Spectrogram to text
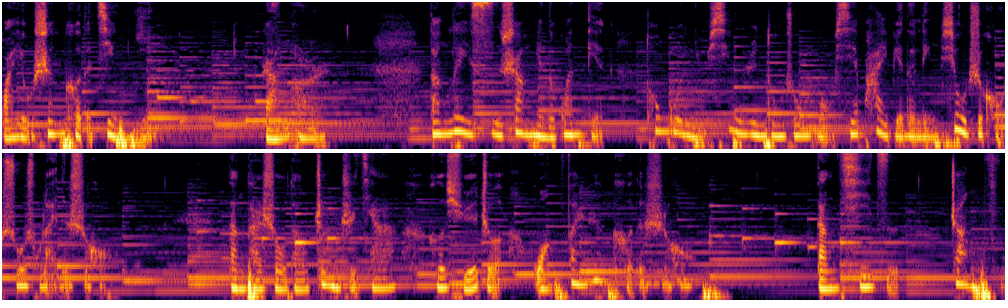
怀有深刻的敬意。然而，当类似上面的观点，通过女性运动中某些派别的领袖之口说出来的时候，当他受到政治家和学者广泛认可的时候，当妻子、丈夫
